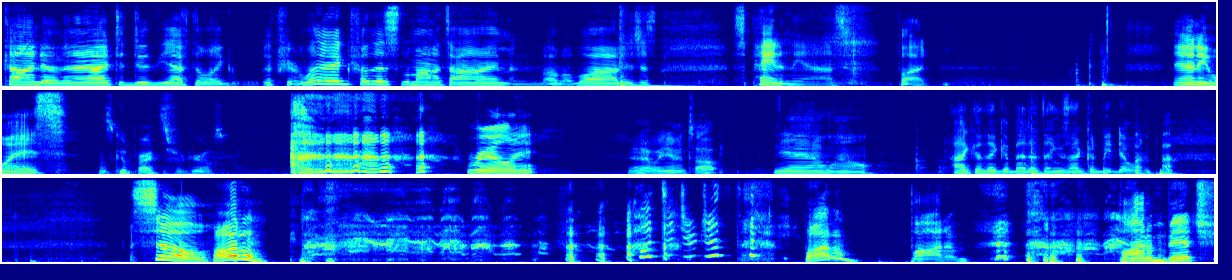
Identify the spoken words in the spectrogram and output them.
kind of. And then I have to do. You have to like lift your leg for this amount of time, and blah blah blah. And it's just it's a pain in the ass. But, anyways, That's good practice for girls. really, Yeah, when you're on top. yeah. Well, I could think of better things I could be doing. So, Bottom! what did you just say? Bottom! Bottom, bottom, bitch.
